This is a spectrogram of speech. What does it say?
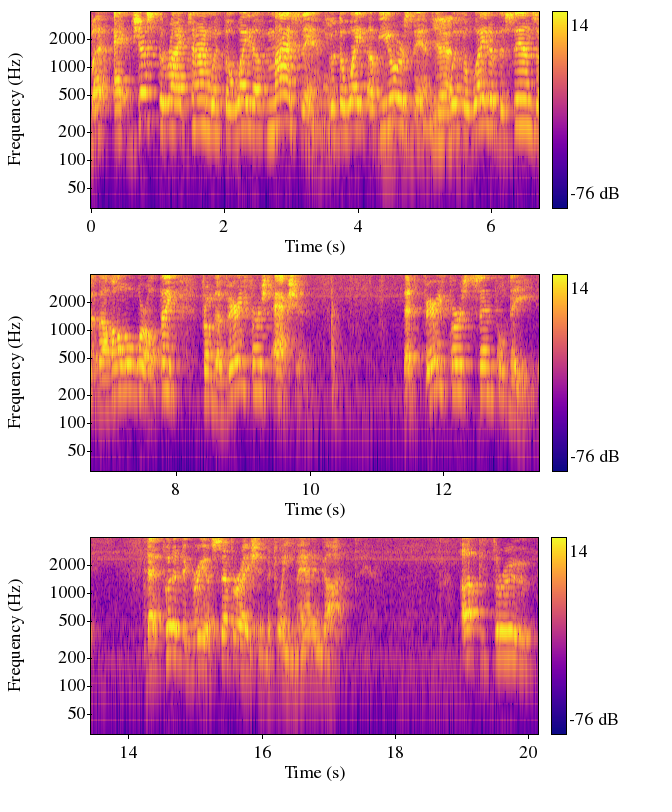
but at just the right time with the weight of my sins, with the weight of your sins, Yes. with the weight of the sins of the whole world. Think from the very first action, that very first sinful deed that put a degree of separation between man and God, up through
